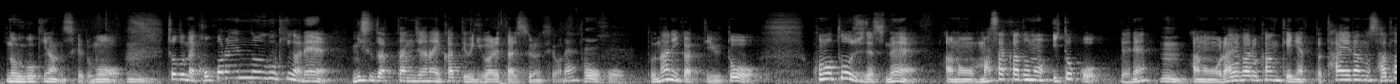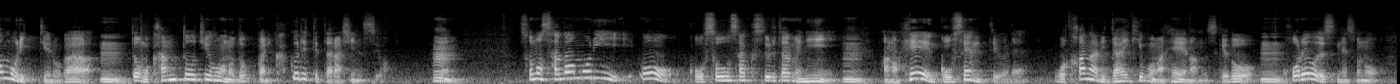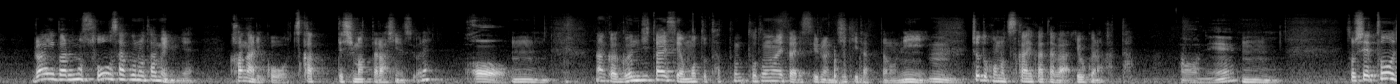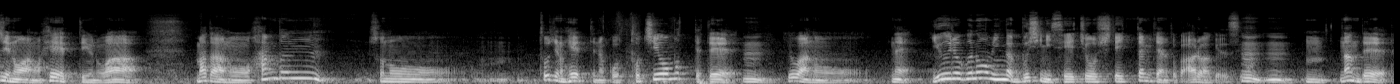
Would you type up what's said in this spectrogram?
の動きなんですけども、うん、ちょっとねここら辺の動きがねミスだったんじゃないかっていうふうに言われたりするんですよね。ほうほう。と何かっていうとこの当時ですねあの正門のいとこでね、うん、あのライバル関係にあった平の貞盛っていうのが、うん、どうも関東地方のどっかに隠れてたらしいんですよ。ね、その貞盛をこう捜索するために、あの兵5000っていうねこれかなり大規模な兵なんですけど、うん、これをですねそのライバルの捜索のためにねかなりこう使ってしまったらしいんですよね。ほう、うん、なんか軍事体制をもっと整えたりするような時期だったのに、うん、ちょっとこの使い方が良くなかった。ああね、うん、そして当時のあの兵っていうのはまだあの半分その当時の兵っていうのはこう土地を持ってて、うん、要はあのね、有力農民が武士に成長していったみたいなとこあるわけですよ。うん、うん。うん、なんで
